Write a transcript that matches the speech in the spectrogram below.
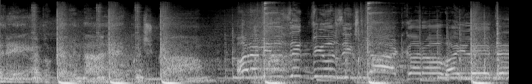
करे अब करना है कुछ काम। और म्यूज़िक व्यूजिक स्टार्ट करो भाई ले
